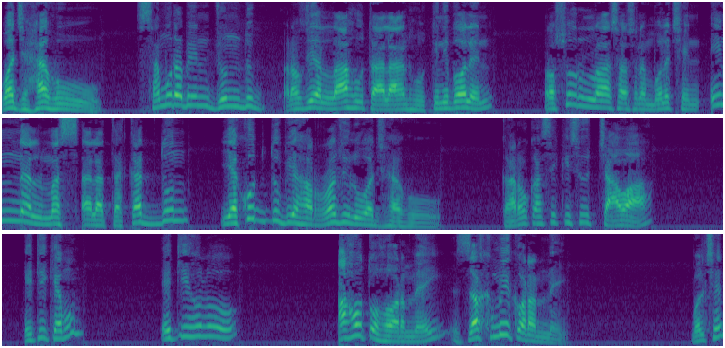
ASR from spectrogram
وجهه সামুরা বিন জুন্দুব রাজিয়াল্লাহ তালা আনহু তিনি বলেন রসুল্লাহ সাল্লাম বলেছেন ইন্নাল মাস আলা তাকাদ্দুন ইয়াকুদ্দু বিহার রজুল ওয়াজহাহু কারো কাছে কিছু চাওয়া এটি কেমন এটি হলো আহত হওয়ার নেই জখমি করার নেই বলছেন,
